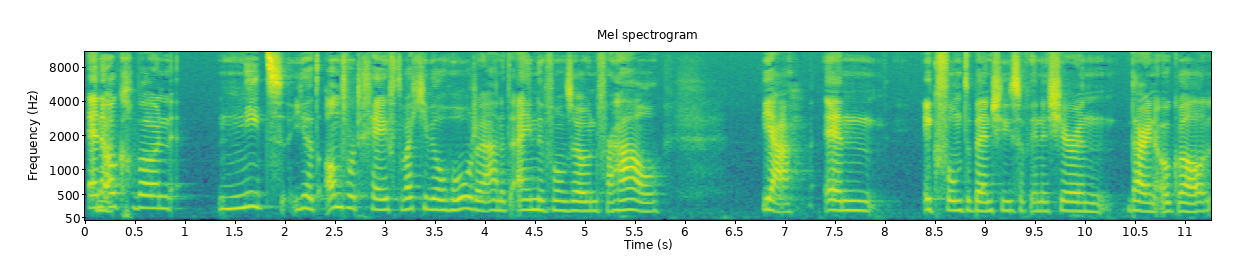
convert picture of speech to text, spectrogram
En Ja. ook gewoon niet je het antwoord geeft wat je wil horen aan het einde van zo'n verhaal. Ja, en ik vond de Banshees of Inisherin daarin ook wel,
